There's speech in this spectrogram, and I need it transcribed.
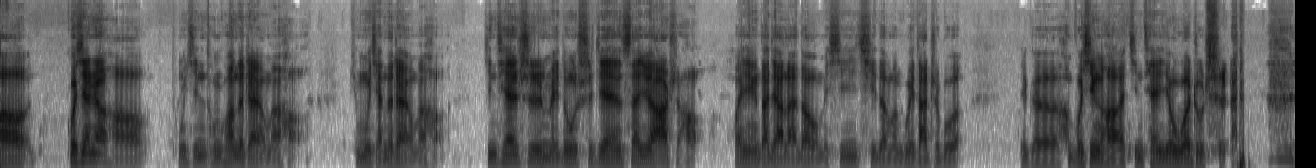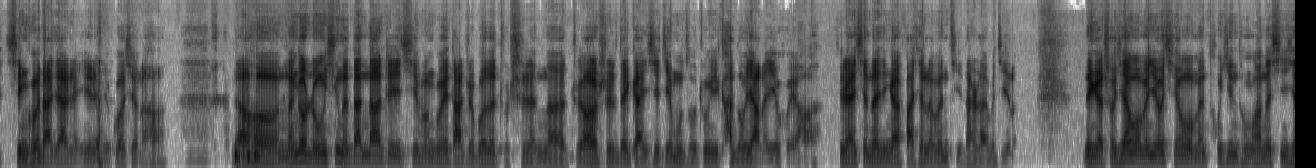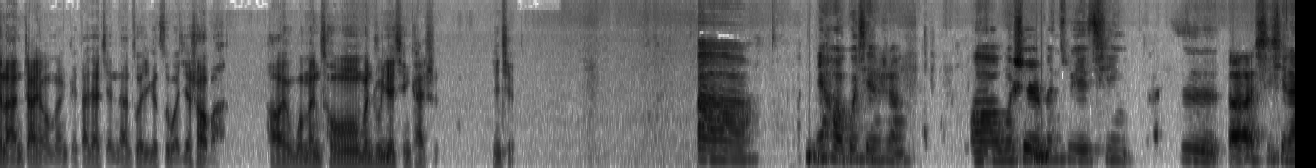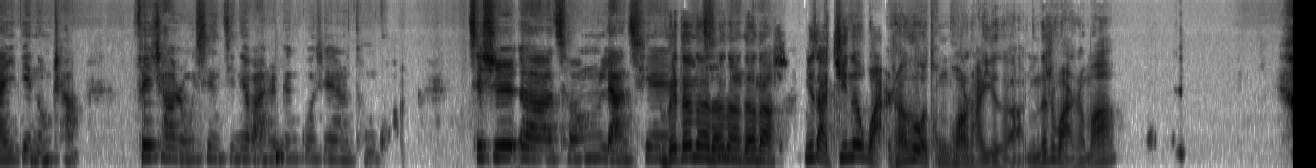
好，郭先生好，同心同框的战友们好，屏幕前的战友们好，今天是美东时间三月二十号，欢迎大家来到我们新一期的文贵大直播。这个很不幸哈，今天由我主持，辛苦大家忍一忍就过去了哈。然后能够荣幸的担当这一期文贵大直播的主持人呢，主要是得感谢节目组终于看走眼了一回哈。虽然现在应该发现了问题，但是来不及了。那个首先我们有请我们同心同框的新西兰战友们给大家简单做一个自我介绍吧。好，我们从文竹叶青开始，有请。啊、呃，你好，郭先生。呃，我是文竹叶青，来自呃新西兰伊甸农场，非常荣幸今天晚上跟郭先生同框。其实呃，从两千，别等等等等等等，你咋今天晚上和我同框啥意思啊？你那是晚上吗？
